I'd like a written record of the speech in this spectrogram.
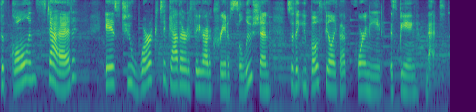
The goal instead is to work together to figure out a creative solution so that you both feel like that core need is being met.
